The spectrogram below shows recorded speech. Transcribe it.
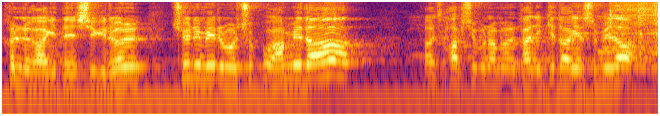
흘러가게 되시기를 주님 이름으로 축복합니다. 같이 합심을 하면 간이 기도하겠습니다.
